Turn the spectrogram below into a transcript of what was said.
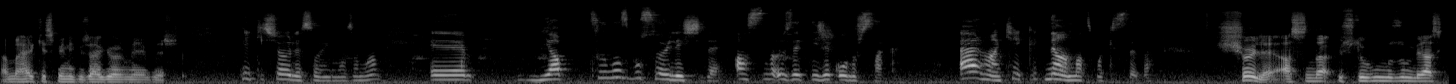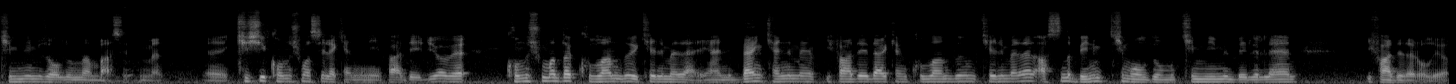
ama herkes beni güzel görmeyebilir. Peki şöyle sorayım o zaman. Ee, yaptığınız bu söyleşide aslında özetleyecek olursak Erhan Keklik ne anlatmak istedi? Şöyle aslında üslubumuzun biraz kimliğimiz olduğundan bahsettim ben. Ee, kişi konuşmasıyla kendini ifade ediyor ve konuşmada kullandığı kelimeler yani ben kendime ifade ederken kullandığım kelimeler aslında benim kim olduğumu, kimliğimi belirleyen ifadeler oluyor.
